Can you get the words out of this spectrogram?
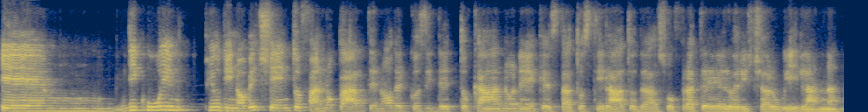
e, di cui più di 900 fanno parte no, del cosiddetto canone che è stato stilato da suo fratello Richard Whelan.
